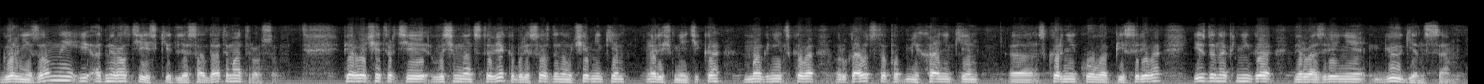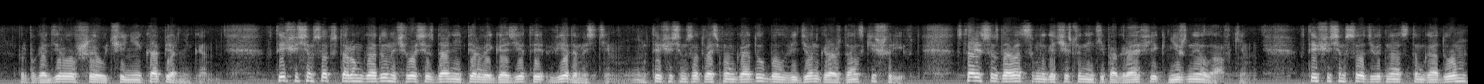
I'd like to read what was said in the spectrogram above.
гарнизонные и адмиралтейские для солдат и матросов. Первой четверти XVIII века были созданы учебники арифметика Магнитского, руководство по механике э, Скорнякова-Писарева, издана книга «Мировоззрение Гюгенса», пропагандировавшая учение Коперника. В 1702 году началось издание первой газеты «Ведомости». В 1708 году был введен гражданский шрифт. Стали создаваться многочисленные типографии, книжные лавки. В 1719 году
